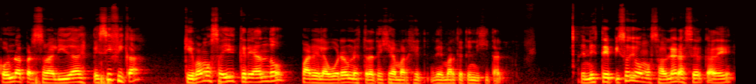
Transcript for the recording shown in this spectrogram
con una personalidad específica que vamos a ir creando para elaborar una estrategia de marketing digital. En este episodio vamos a hablar acerca de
